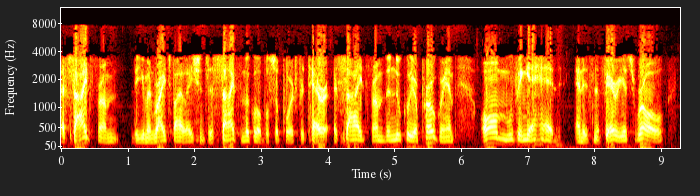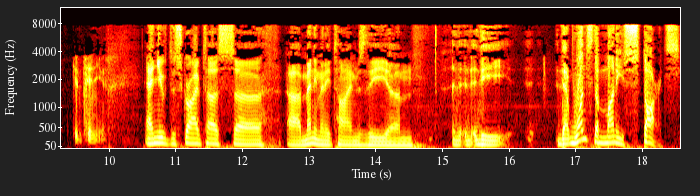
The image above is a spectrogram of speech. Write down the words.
aside from the human rights violations, aside from the global support for terror, aside from the nuclear program, all moving ahead, and its nefarious role continues. And you've described to us uh, uh, many, many times the um, the, the that once the money starts,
